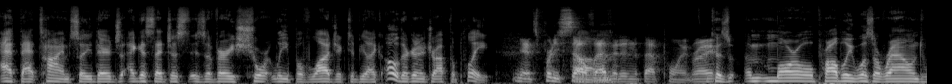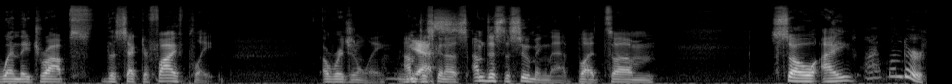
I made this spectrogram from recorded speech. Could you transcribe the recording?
At that time. So there's I guess that just is a very short leap of logic to be like, "Oh, they're going to drop the plate." Yeah, it's pretty self-evident at that point, right? Cuz Marle probably was around when they dropped the Sector 5 plate originally. I'm just gonna, I'm just assuming that. But um so I I wonder.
